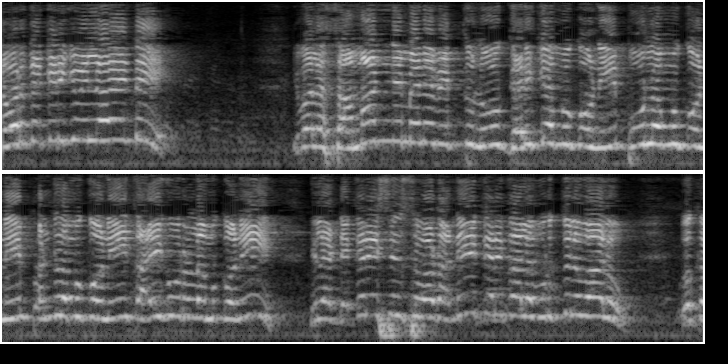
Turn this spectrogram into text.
ఎవరి దగ్గరికి వెళ్ళాయండి ఇవాళ సామాన్యమైన వ్యక్తులు గరికి అమ్ముకొని పూలు అమ్ముకొని పండ్లు అమ్ముకొని కాయగూరలు అమ్ముకొని ఇలా డెకరేషన్స్ వాడు అనేక రకాల వృత్తులు వారు. ఒక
